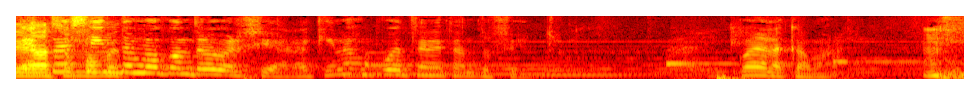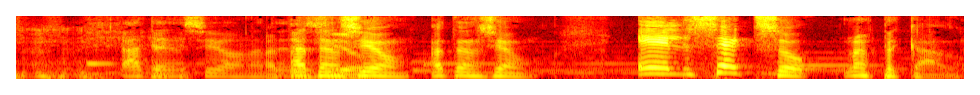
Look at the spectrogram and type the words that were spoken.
esto hace es un momento. síntoma controversial. Aquí no se puede tener tanto filtro. ¿Cuál es la cámara? Atención, atención. Atención, atención. El sexo no es pecado.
